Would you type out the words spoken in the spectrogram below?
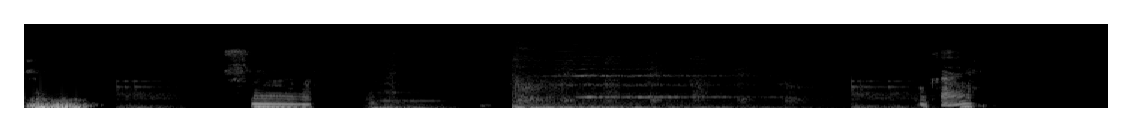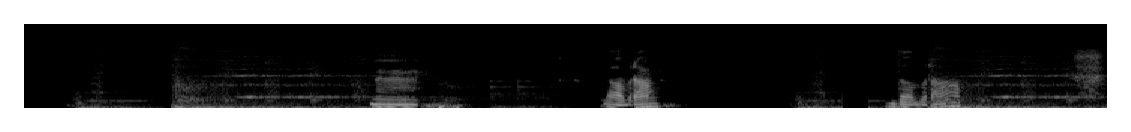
Okej. Okay. Hmm. Dobra. Dobra.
